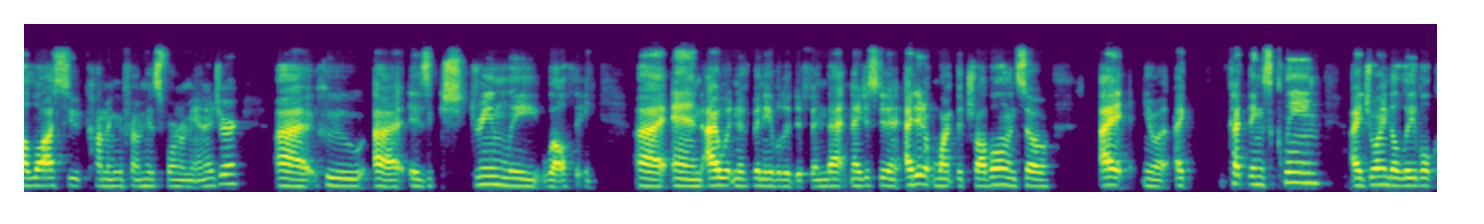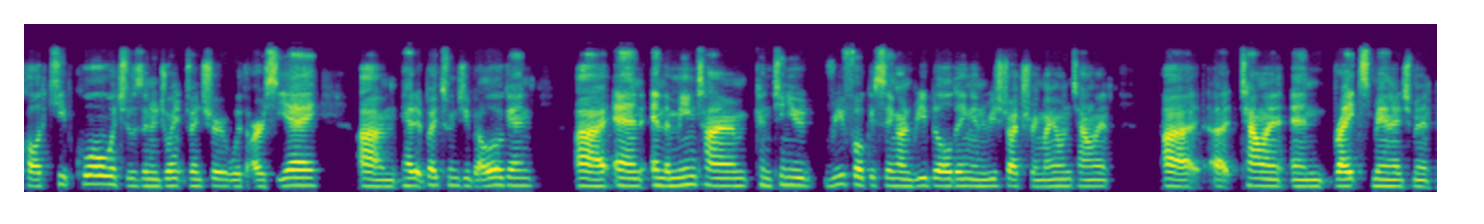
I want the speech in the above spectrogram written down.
a lawsuit coming from his former manager, uh, who uh, is extremely wealthy. Uh, and I wouldn't have been able to defend that. And I just didn't, I didn't want the trouble. And so I, you know, I cut things clean. I joined a label called Keep Cool, which was in a joint venture with RCA, um, headed by Tunji Balogun uh, and in the meantime continued refocusing on rebuilding and restructuring my own talent uh, uh, talent and rights management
